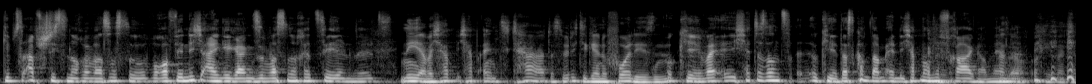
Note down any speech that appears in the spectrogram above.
Gibt es abschließend noch irgendwas, was du, worauf wir nicht eingegangen sind, was du noch erzählen willst? Nee, aber ich habe ich hab ein Zitat, das würde ich dir gerne vorlesen. Okay, weil ich hätte sonst. Okay, das kommt am Ende. Ich habe noch eine Frage am Pass Ende. auf, okay, warte.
